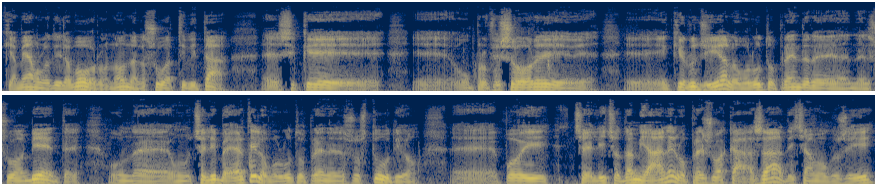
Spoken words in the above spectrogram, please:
chiamiamolo di lavoro, no? nella sua attività, eh, sicché eh, un professore eh, in chirurgia l'ho voluto prendere nel suo ambiente, un eh, un Celiberti, l'ho voluto prendere nel suo studio, eh, poi c'è Licio Damiani, l'ho preso a casa, diciamo così,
